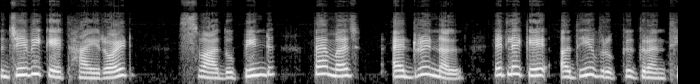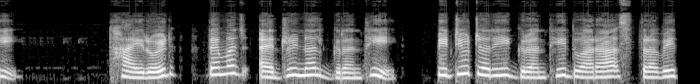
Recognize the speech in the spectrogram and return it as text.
જેવી કે થાઇરોઇડ, સ્વાદુપિંડ તેમજ એડ્રિનલ એટલે કે અધિવૃક્ક ગ્રંથિ. થાઇરોઇડ તેમજ એડ્રિનલ ગ્રંથિ, પિટ્યુટરી ગ્રંથિ દ્વારા સ્ત્રવિત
